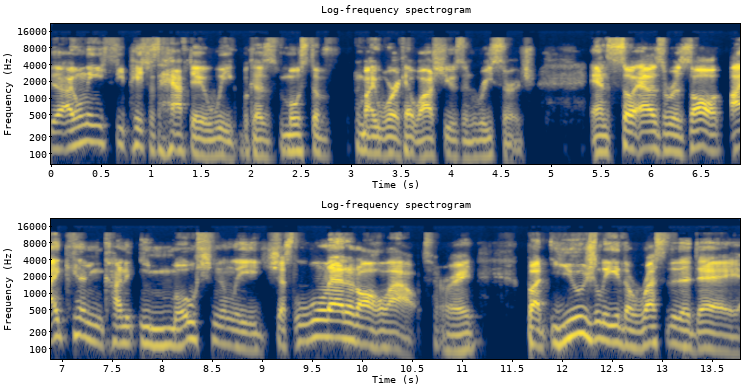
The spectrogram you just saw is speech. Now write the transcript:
I only see patients a half day a week because most of my work at WashU is in research. And so as a result, I can kind of emotionally just let it all out. Right. But usually the rest of the day,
